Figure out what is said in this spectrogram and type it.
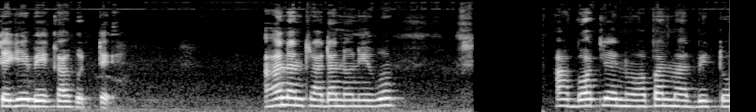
ತೆಗೆಯಬೇಕಾಗುತ್ತೆ. ಆನಂತರ ಅದನ್ನು ನೀವು ಆ ಬಾಟ್ಲಿಯನ್ನು ಓಪನ್ ಮಾಡಿಬಿಟ್ಟು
